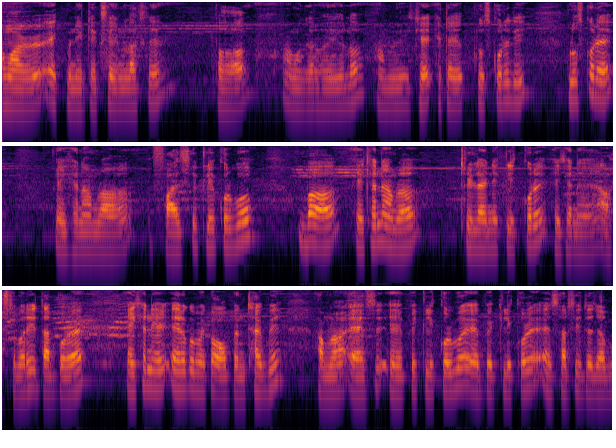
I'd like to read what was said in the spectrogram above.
আমার এক মিনিট এক সেকেন্ড লাগছে তো আমাদের হয়ে গেল। আমি এটা ক্লোজ করে দিই। ক্লোজ করে এখানে আমরা ফাইলসে ক্লিক করব বা এখানে আমরা থ্রি লাইনে ক্লিক করে এখানে আসতে পারি। তারপরে এখানে এরকম একটা ওপেন থাকবে। আমরা এস অ্যাপে ক্লিক করব। অ্যাপে ক্লিক করে এসআরসিতে যাব।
